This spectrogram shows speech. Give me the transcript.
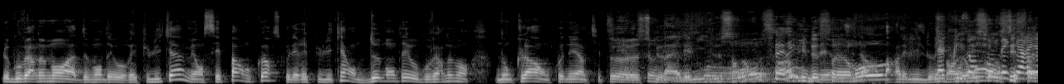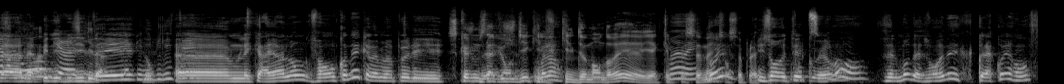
le gouvernement a demandé aux Républicains, mais on ne sait pas encore ce que les Républicains ont demandé au gouvernement. Donc là, on connaît un petit peu ce que. Bah, les 1200 euros. Ah les oui, mais, 1200 euh, je veux dire, euros. à part les 1200 La prise en euros, des carrières la, longues, pénibilité, la pénibilité. euh, les carrières longues. Enfin, on connaît quand même un peu les. Ce que nous avions dit qu'il Voilà. qu'il demanderait il y a quelques Ouais, ouais. semaines Oui, sur ce plateau. Ils ont été Absolument. cohérents. hein. C'est le mot d'être que la cohérence.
